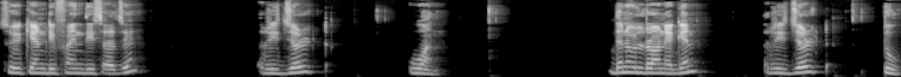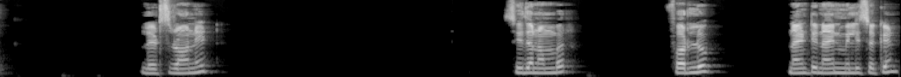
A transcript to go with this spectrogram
So you can define this as a result 1 then we will run again. Result 2 let's run it. See the number? For loop 99 millisecond.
